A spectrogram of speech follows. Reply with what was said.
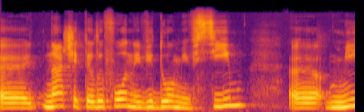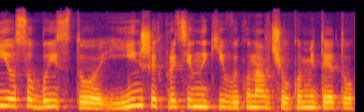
Е, Наші телефони відомі всім. Е, Мій особисто і інших працівників виконавчого комітету.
